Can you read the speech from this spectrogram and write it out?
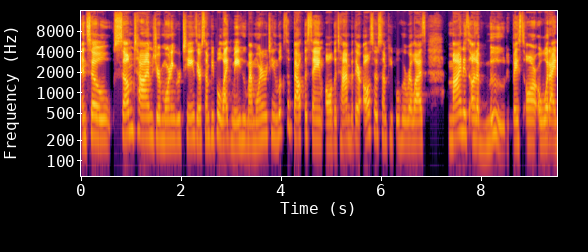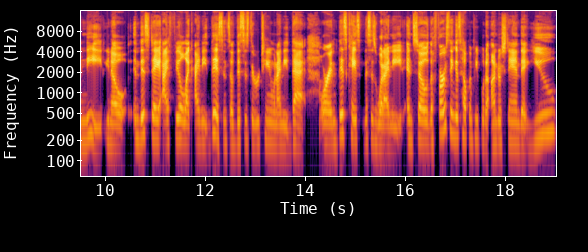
And so sometimes your morning routines, there are some people like me who my morning routine looks about the same all the time, but there are also some people who realize mine is on a mood based on or what I need. You know, in this day, I feel like I need this. And so this is the routine when I need that. Or in this case, this is what I need. And so the first thing is helping people to understand that you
